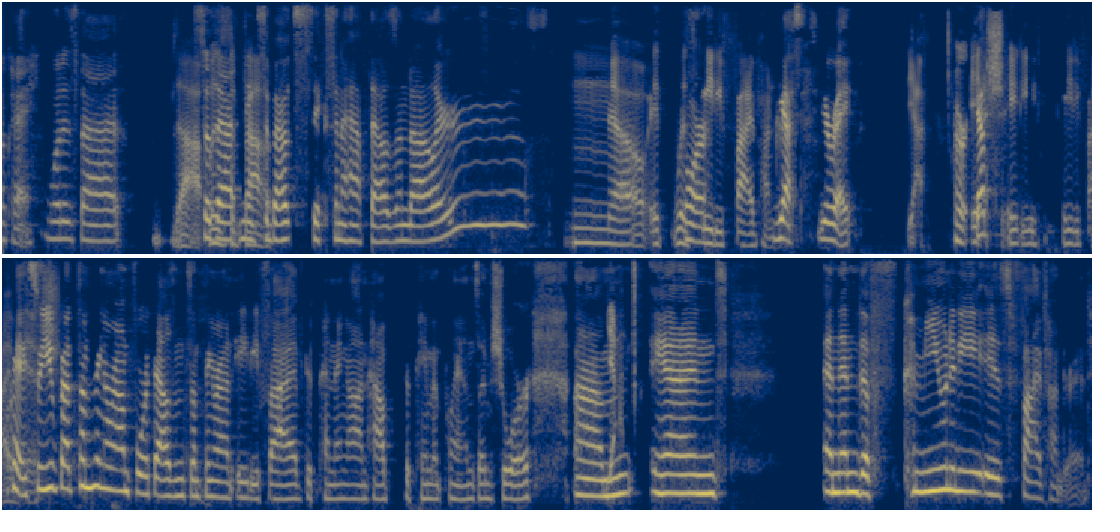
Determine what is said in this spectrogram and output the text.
Okay. What is that? That so that makes about six and a half thousand dollars. no, it was eighty five hundred. Yes, you're right. Or Yep. ish 80 85 Okay, so you've got something around four thousand, something around eighty-five, depending on how the payment plans. I'm sure. Um, Yeah. And and then the f- community is five hundred.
